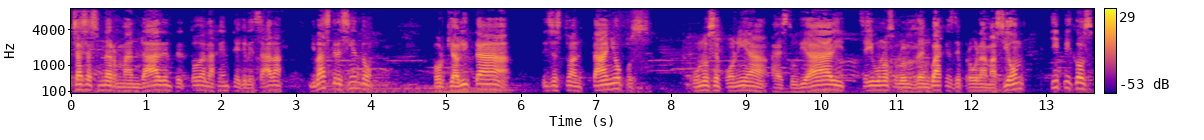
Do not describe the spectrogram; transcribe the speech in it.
se haces una hermandad entre toda la gente egresada y vas creciendo. Porque ahorita, dices tú, antaño, pues uno se ponía a estudiar y se iba uno sobre los lenguajes de programación típicos.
